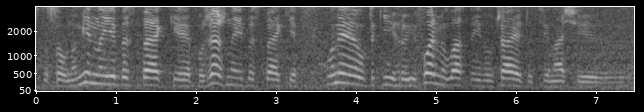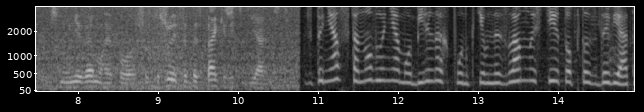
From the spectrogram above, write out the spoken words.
стосовно мінної безпеки, пожежної безпеки. Вони в такій ігровій формі власне і вивчають ці наші основні вимоги, по- що стосується безпеки життєдіяльності. З дня встановлення мобільних пунктів незламності, тобто з 9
